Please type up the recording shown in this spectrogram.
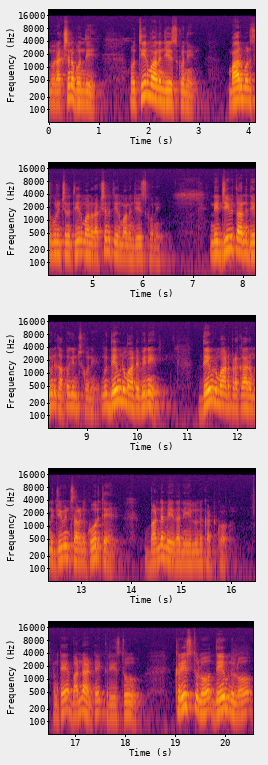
నువ్వు రక్షణ పొంది నువ్వు తీర్మానం చేసుకొని మారు మనసు గురించిన తీర్మాన రక్షణ తీర్మానం చేసుకొని నీ జీవితాన్ని దేవునికి అప్పగించుకొని నువ్వు దేవుని మాట విని దేవుని మాట ప్రకారం నీ జీవించాలని కోరితే బండ మీద నీ ఇల్లును కట్టుకో. అంటే బండ అంటే క్రీస్తు. క్రీస్తులో దేవునిలో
